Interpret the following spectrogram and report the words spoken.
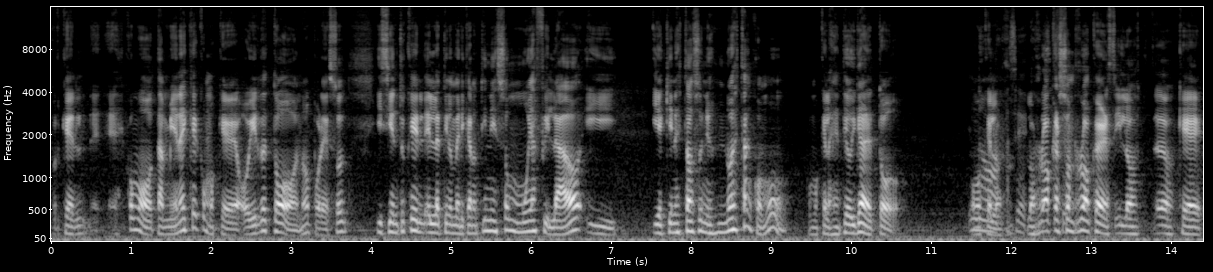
Porque es como, también hay que como que oír de todo, ¿no? Por eso, y siento que el, latinoamericano tiene eso muy afilado y, y, aquí en Estados Unidos no es tan común, como que la gente oiga de todo. Como que los, los rockers son rockers y los, los que...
